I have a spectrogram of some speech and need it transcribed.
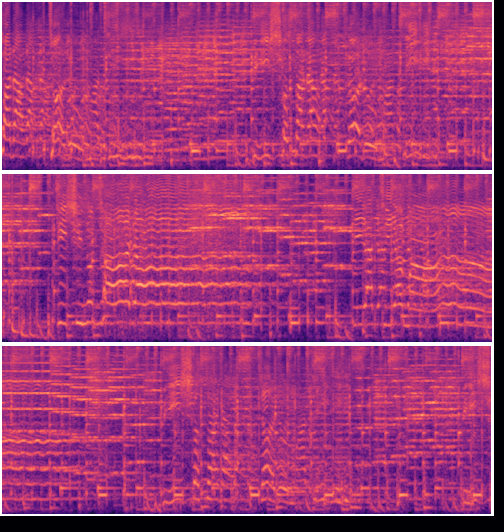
চরা চরো মাঝি বিশ্ব চরা চরো মাঝি কৃষ্ণ ছাড়া। বিশ্ব চরা চরো মাঝি। বিশ্ব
